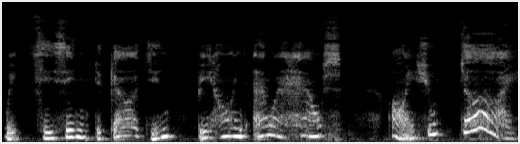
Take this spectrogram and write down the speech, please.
which is in the garden behind our house, I shall die.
